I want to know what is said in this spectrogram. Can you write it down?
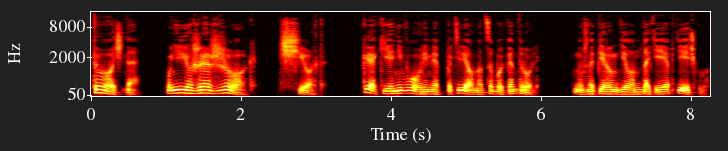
«Точно, у нее же ожог. Черт, как я не вовремя потерял над собой контроль. Нужно первым делом дать ей аптечку.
